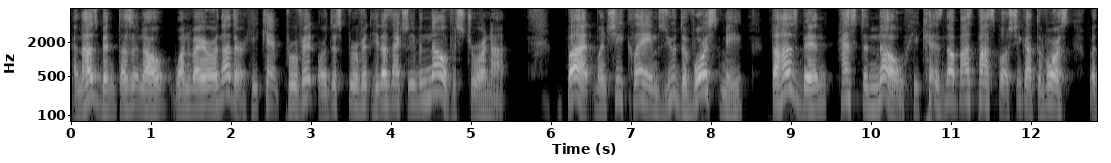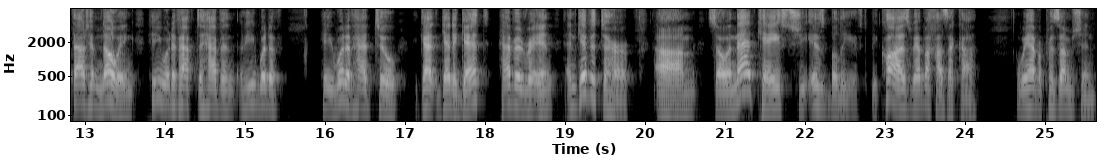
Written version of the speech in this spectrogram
And the husband doesn't know one way or another. He can't prove it or disprove it. He doesn't actually even know if it's true or not. But when she claims, You divorced me, the husband has to know. He is not possible. She got divorced without him knowing. He would have had to have an, he would have he would have had to get, get a get, have it written, and give it to her. Um, so in that case, she is believed because we have a chazakah, we have a presumption.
